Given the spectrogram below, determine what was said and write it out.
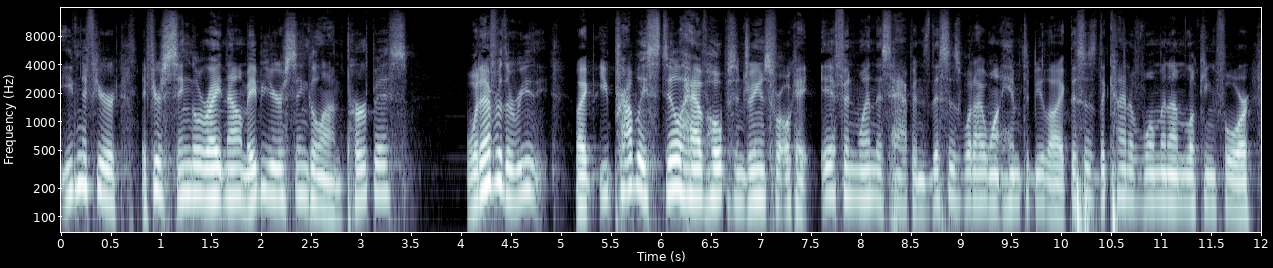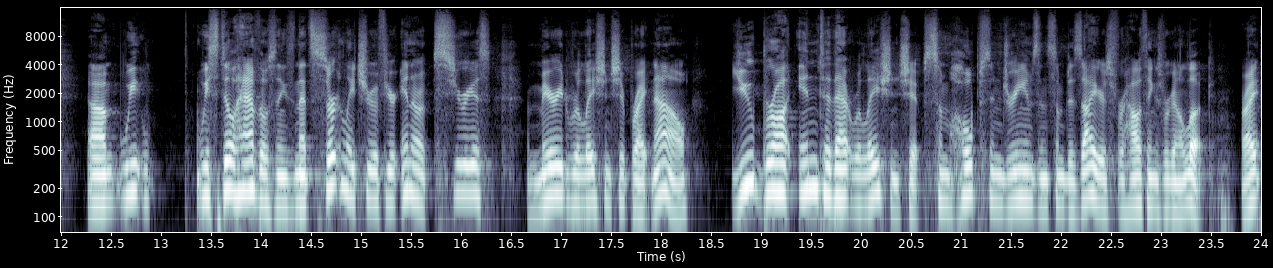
even if you're if you're single right now, maybe you're single on purpose whatever the reason, like you probably still have hopes and dreams for, okay, if and when this happens, this is what I want him to be like. This is the kind of woman I'm looking for. Um, we, we still have those things, and that's certainly true if you're in a serious married relationship right now. You brought into that relationship some hopes and dreams and some desires for how things were going to look, right?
